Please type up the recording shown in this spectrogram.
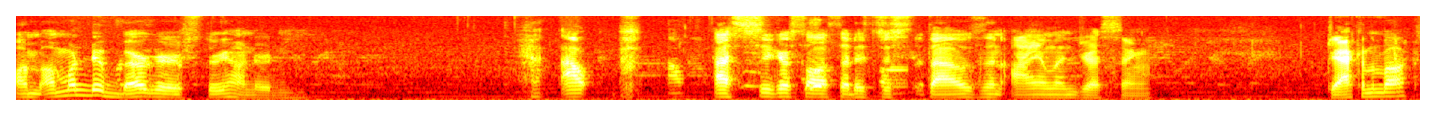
I'm I'm gonna do burgers 300. Out. A secret sauce that is just Thousand Island dressing. Jack in the Box.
